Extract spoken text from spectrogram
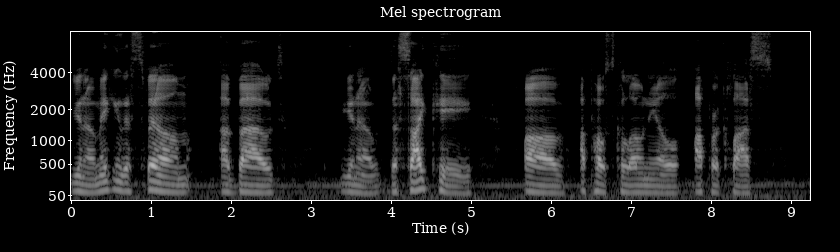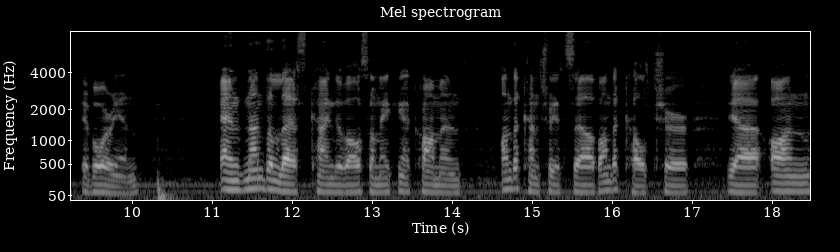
you know, making this film about, you know, the psyche of a post-colonial upper class Ivorian and nonetheless kind of also making a comment on the country itself, on the culture, yeah, on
